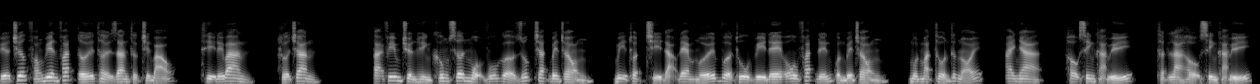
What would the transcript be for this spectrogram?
Phía trước phóng viên phát tới thời gian thực chiến báo, thị đế ban, hứa trăn. tại phim truyền hình không sơn mộ vũ g giúp chat bên trong, mỹ thuật chỉ đạo đem mới vừa thu video phát đến quần bên trong, một mặt thổn thức nói, ai nha, hậu sinh khả úy, thật là hậu sinh khả úy.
